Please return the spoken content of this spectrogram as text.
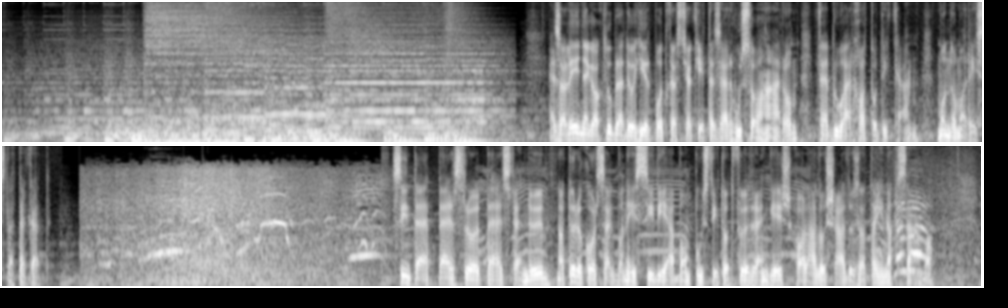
Ez a lényeg a Klubrádió hírpodcastja 2023. február 6-án. Mondom a részleteket. Szinte percről percre nő a Törökországban és Szíriában pusztított földrengés halálos áldozatainak száma.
